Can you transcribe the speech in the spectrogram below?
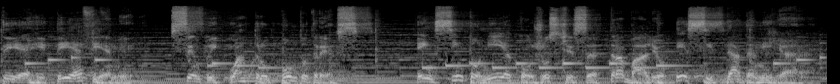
TRT-FM 104.3. Em sintonia com Justiça, Trabalho e Cidadania.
